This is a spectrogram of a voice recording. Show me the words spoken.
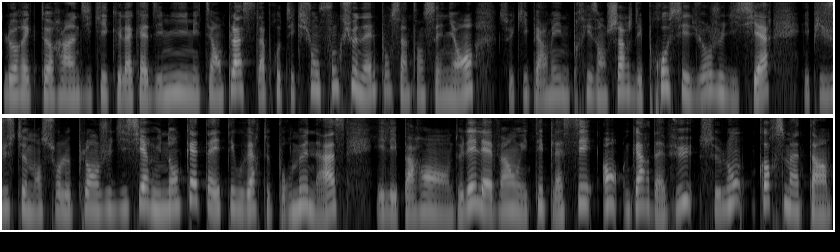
Le recteur a indiqué que l'académie mettait en place la protection fonctionnelle pour cet enseignant, ce qui permet une prise en charge des procédures judiciaires. Et puis justement sur le plan plan judiciaire, une enquête a été ouverte pour menace et les parents de l'élève hein, ont été placés en garde à vue selon Corse Matin.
